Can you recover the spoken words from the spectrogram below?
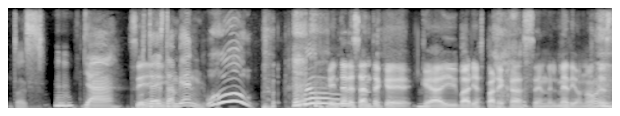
Entonces, ya. Sí. Ustedes también. ¡Woohoo! Qué interesante que, que hay varias parejas en el medio, ¿no? Es,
